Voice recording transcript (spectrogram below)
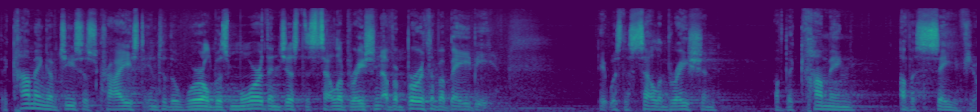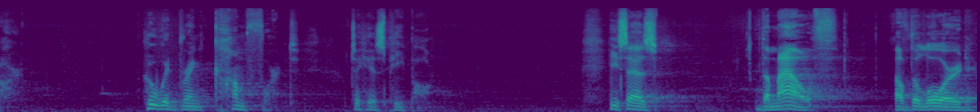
The coming of Jesus Christ into the world was more than just the celebration of a birth of a baby, it was the celebration of the coming of a Savior who would bring comfort to his people. He says, The mouth of the Lord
